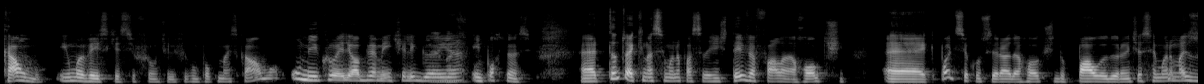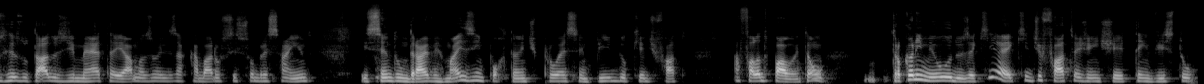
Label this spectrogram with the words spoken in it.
calmo, e uma vez que esse front ele fica um pouco mais calmo, o micro, ele obviamente, ele ganha é, mas... importância. É, tanto é que na semana passada a gente teve a fala hawkish é, que pode ser considerada a rocket do Powell durante a semana, mas os resultados de Meta e Amazon eles acabaram se sobressaindo e sendo um driver mais importante para o S&P do que de fato a fala do Powell. Então, trocando em miúdos aqui é que de fato a gente tem visto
